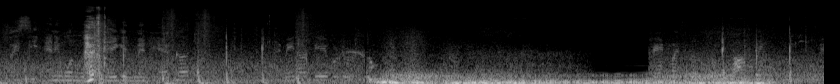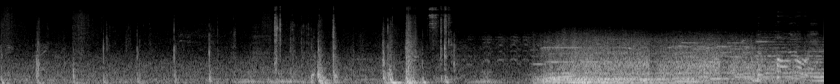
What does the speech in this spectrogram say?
If I see anyone with a Pagan Min haircut, I may not be able to paint myself laughing. Maybe following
